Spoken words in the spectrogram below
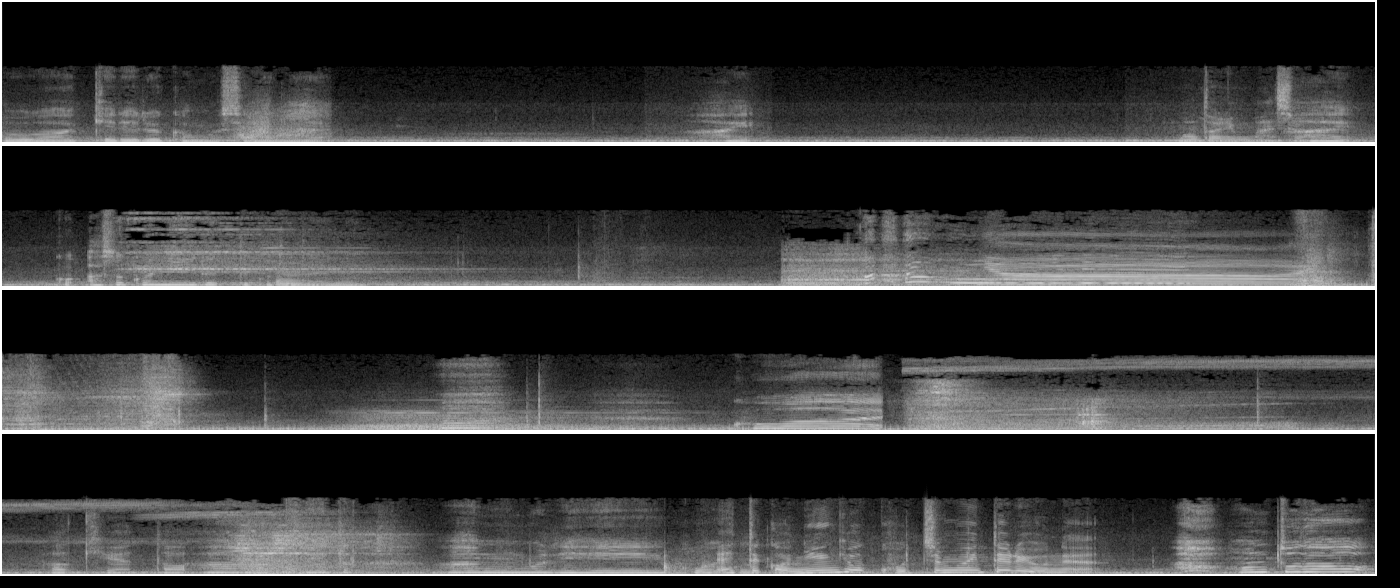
動画開けれるかもしれない。はい。戻りましょう、はい。こあそこにいるってことだよね、に人形こっち向いてるよね。本当だ。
